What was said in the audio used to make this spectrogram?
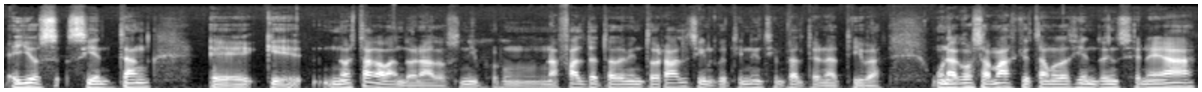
ellos sientan eh, que no están abandonados ni por una falta de tratamiento oral, sino que tienen siempre alternativas. Una cosa más que estamos haciendo en CNA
